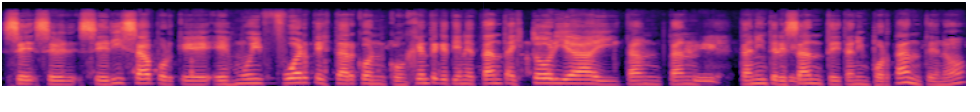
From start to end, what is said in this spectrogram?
se, se, eriza porque es muy fuerte estar con, con gente que tiene tanta historia y tan tan tan interesante y tan importante, ¿no?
